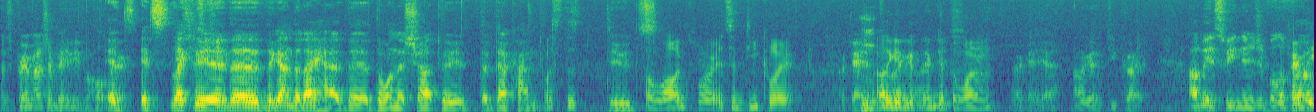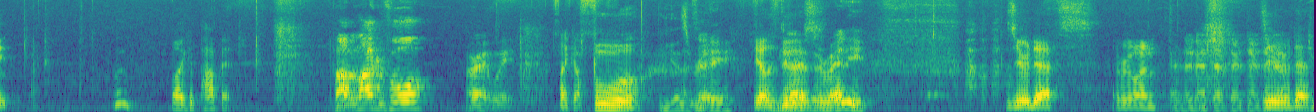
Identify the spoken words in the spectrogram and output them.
It's pretty much a baby beholder. It's it's like It's the, the the gun that I had, the the one that shot the the duck hunt What's this dudes. a log for? It's a decoy. okay. I'll get, get, get the one. Okay, yeah. I'll get a decoy. I'll be a sweet ninja bullet. Apparently. Oh, I could pop it. Pop and lock and fool. All right, wait. It's like a fool. You guys are That's it. ready. Yeah, let's You do guys this. Guys are ready. Zero deaths, everyone. Zero deaths.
